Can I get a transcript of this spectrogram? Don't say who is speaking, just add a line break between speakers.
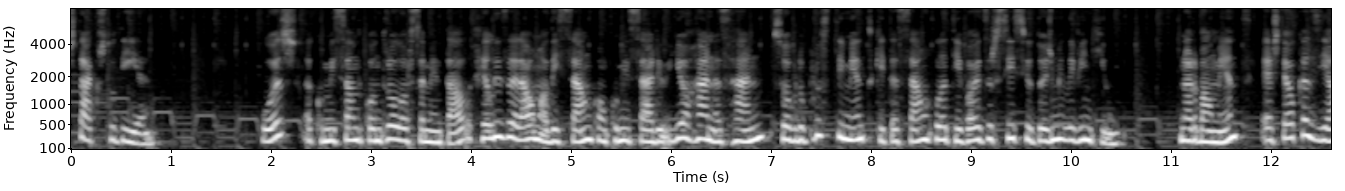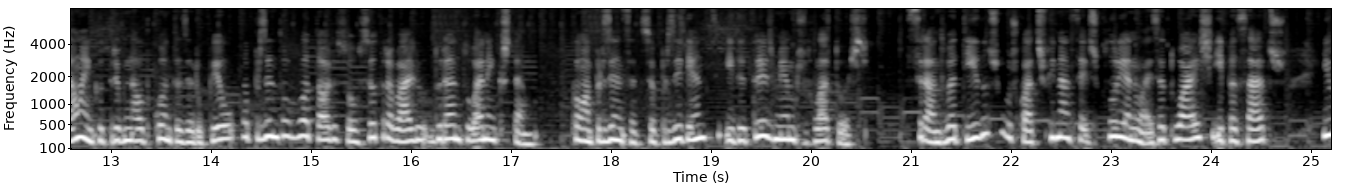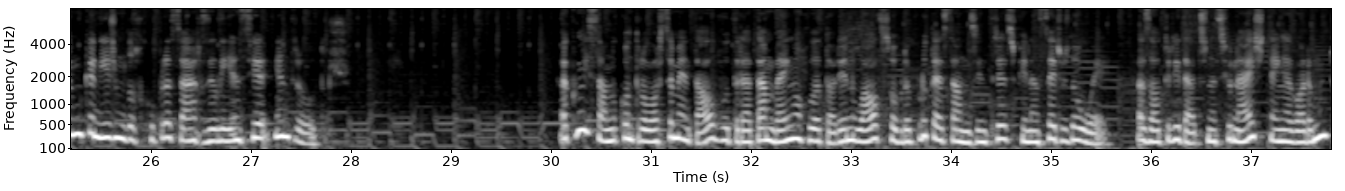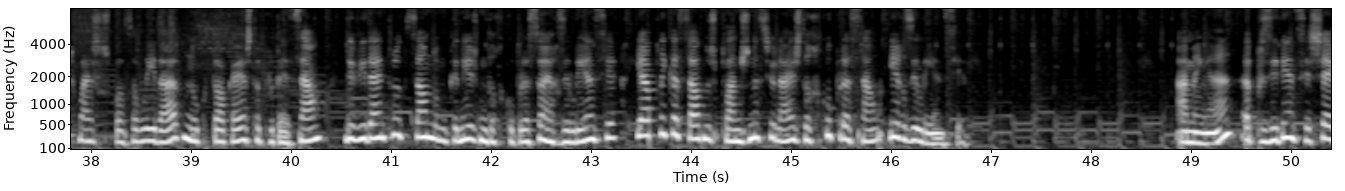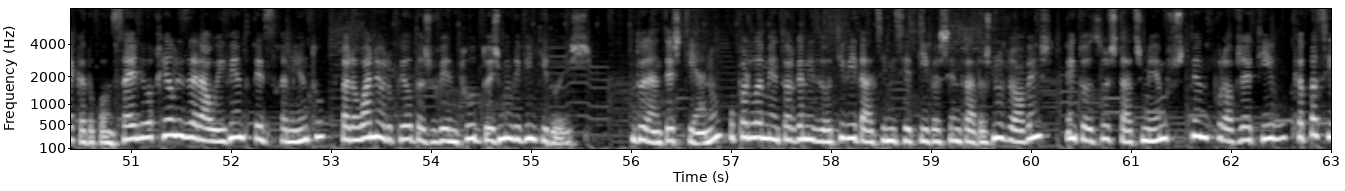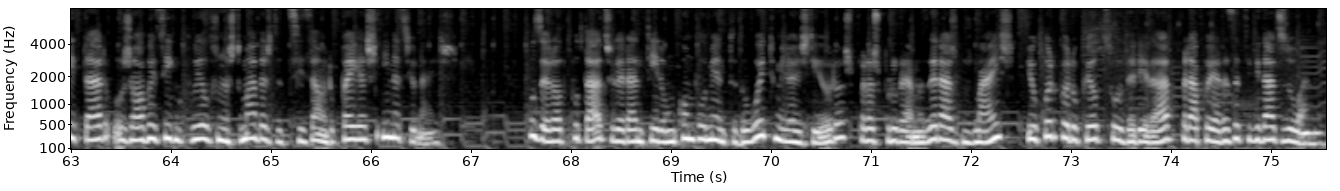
destaques do dia. Hoje, a Comissão de Controlo Orçamental realizará uma audição com o Comissário Johannes Hahn sobre o procedimento de quitação relativo ao exercício 2021. Normalmente, esta é a ocasião em que o Tribunal de Contas Europeu apresenta um relatório sobre o seu trabalho durante o ano em questão, com a presença do seu presidente e de três membros relatores. Serão debatidos os quadros financeiros plurianuais atuais e passados e o mecanismo de recuperação e resiliência, entre outros. A Comissão de Controlo Orçamental votará também um relatório anual sobre a proteção dos interesses financeiros da UE. As autoridades nacionais têm agora muito mais responsabilidade no que toca a esta proteção, devido à introdução do mecanismo de recuperação e resiliência e à aplicação dos planos nacionais de recuperação e resiliência. Amanhã, a presidência checa do Conselho realizará o evento de encerramento para o Ano Europeu da Juventude 2022. Durante este ano, o Parlamento organizou atividades e iniciativas centradas nos jovens em todos os Estados-membros, tendo por objetivo capacitar os jovens e incluí-los nas tomadas de decisão europeias e nacionais. Os eurodeputados garantiram um complemento de 8 milhões de euros para os programas Erasmus+, e o Corpo Europeu de Solidariedade para apoiar as atividades do ano.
